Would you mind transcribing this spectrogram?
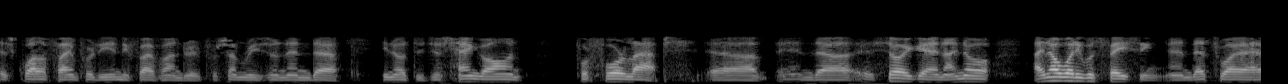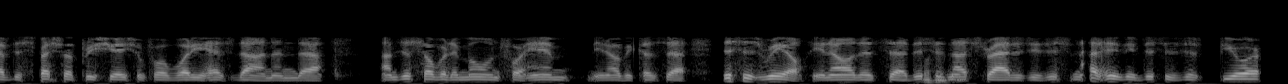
as qualifying for the Indy 500 for some reason, and uh, you know, to just hang on for four laps. Uh, and uh, so again, I know I know what he was facing, and that's why I have this special appreciation for what he has done, and uh, I'm just over the moon for him, you know, because uh, this is real, you know. This uh, this mm-hmm. is not strategy. This is not anything. This is just pure,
